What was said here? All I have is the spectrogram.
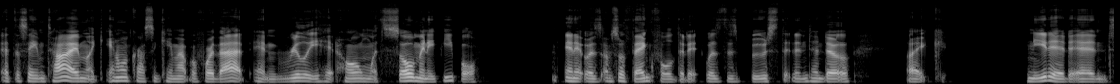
at the same time, like Animal Crossing came out before that and really hit home with so many people. And it was, I'm so thankful that it was this boost that Nintendo like needed. And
